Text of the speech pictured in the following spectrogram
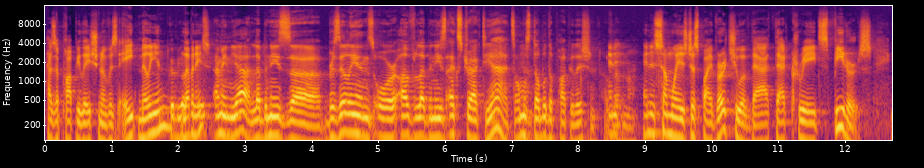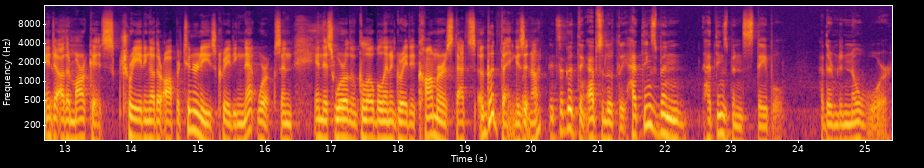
has a population of was eight million Lebanese. I mean, yeah, Lebanese uh, Brazilians or of Lebanese extract. Yeah, it's almost double the population of and Lebanon. It, and in some ways, just by virtue of that, that creates feeders into yes. other markets, creating other opportunities, creating networks, and in this world of global integrated commerce, that's a good thing, is it not? It's a good thing, absolutely. Had things been had things been stable had there been no war,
